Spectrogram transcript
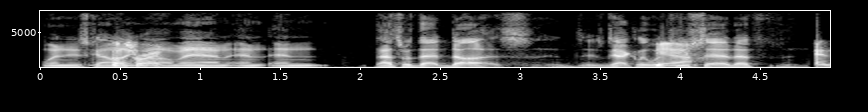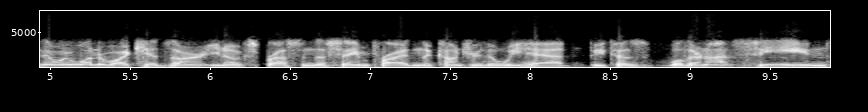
when it's kind of That's like, right. oh man, and and that's what that does. It's exactly what Yeah. you said. That's And then we wonder why kids aren't, you know, expressing the same pride in the country that we had because, well, they're not seeing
